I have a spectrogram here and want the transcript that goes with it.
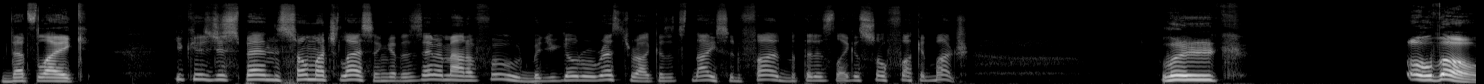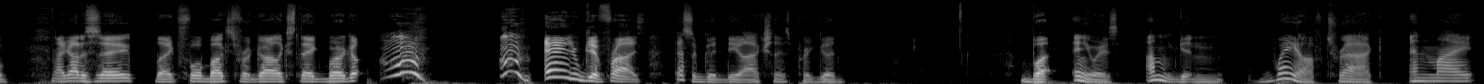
That's like you could just spend so much less and get the same amount of food, but you go to a restaurant because it's nice and fun, but then it's like it's so fucking much. Like, although, I gotta say, like four bucks for a garlic steak burger, mm, mm, and you get fries. That's a good deal, actually. That's pretty good. But, anyways, I'm getting way off track, and my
